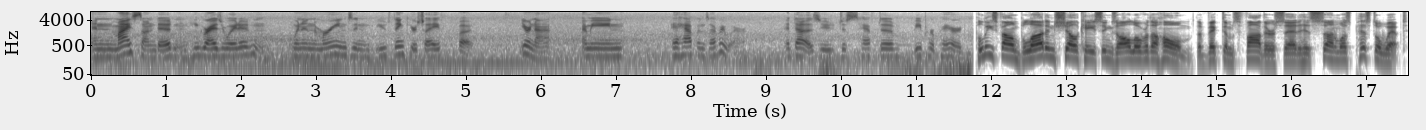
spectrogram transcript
and my son did, and he graduated and went in the Marines, and you think you're safe, but you're not. I mean, it happens everywhere. It does. You just have to be prepared. Police found blood and shell casings all over the home. The victim's father said his son was pistol whipped,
